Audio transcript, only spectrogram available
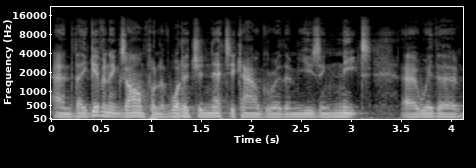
and they give an example of what a genetic algorithm using NEAT uh, with a,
